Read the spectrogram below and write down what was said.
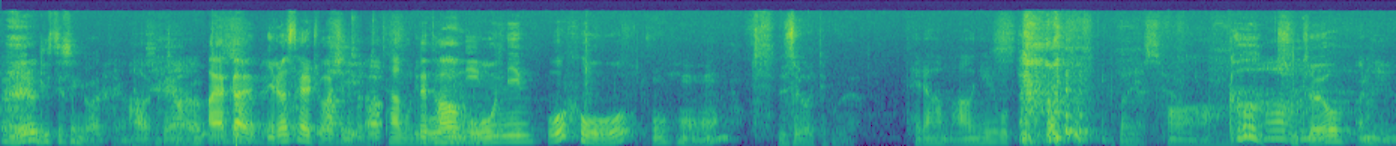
매력 있으신 것 같아요. 아 그래요? 아 약간 이런 스타일 좋아하시는구나. 다음 우리 네 다음 오님. 오님. 오호. 오호. 몇살 같아 보여요? 대략 한 47개. 말렸어요. 어, 진짜요? 아니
